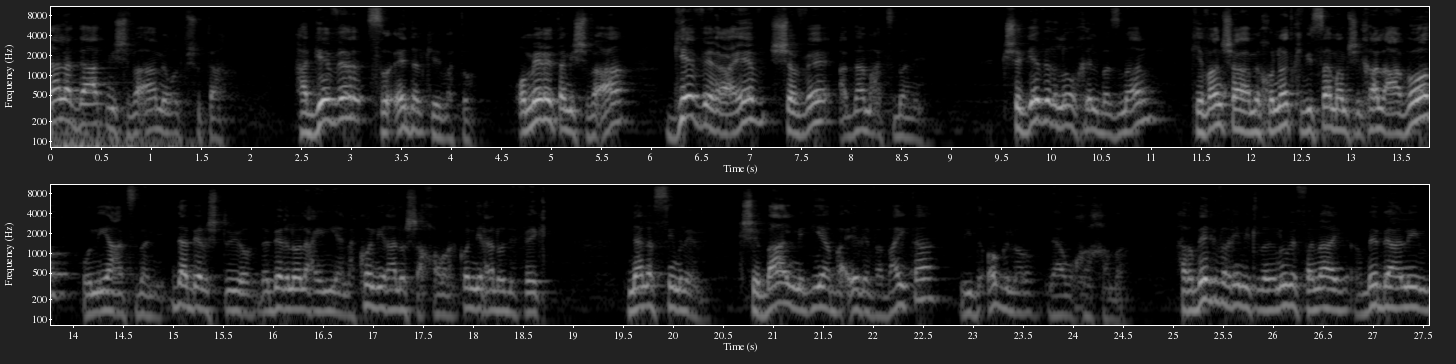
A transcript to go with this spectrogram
נא לדעת משוואה מאוד פשוטה. הגבר צועד על קיבתו. אומרת המשוואה, גבר רעב שווה אדם עצבני. כשגבר לא אוכל בזמן, כיוון שהמכונת כביסה ממשיכה לעבוד, הוא נהיה עצבני. דבר שטויות, דבר לא לעניין, הכל נראה לו שחור, הכל נראה לו דפקט. נא לשים לב, כשבעל מגיע בערב הביתה, לדאוג לו לארוחה חמה. הרבה גברים התלוננו בפניי, הרבה בעלים.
